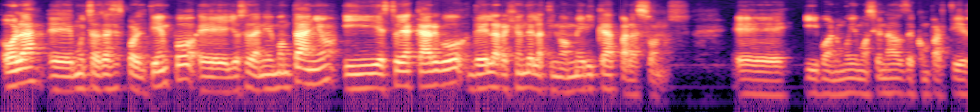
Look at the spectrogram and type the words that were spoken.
Hola, eh, muchas gracias por el tiempo. Eh, yo soy Daniel Montaño y estoy a cargo de la región de Latinoamérica para Sonos. Eh, y bueno, muy emocionados de compartir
